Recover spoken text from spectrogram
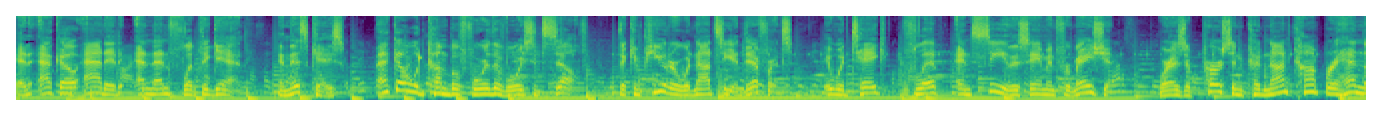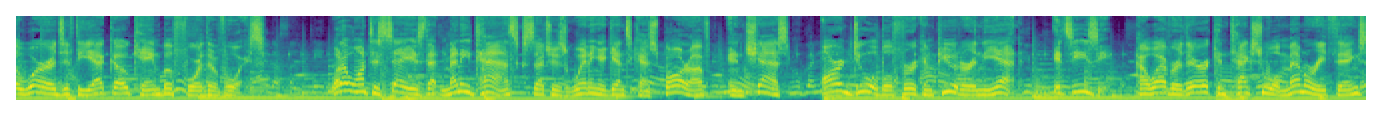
an echo added and then flipped again. In this case, echo would come before the voice itself. The computer would not see a difference. It would take, flip, and see the same information, whereas a person could not comprehend the words if the echo came before the voice. What I want to say is that many tasks, such as winning against Kasparov in chess, are doable for a computer in the end. It's easy. However, there are contextual memory things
